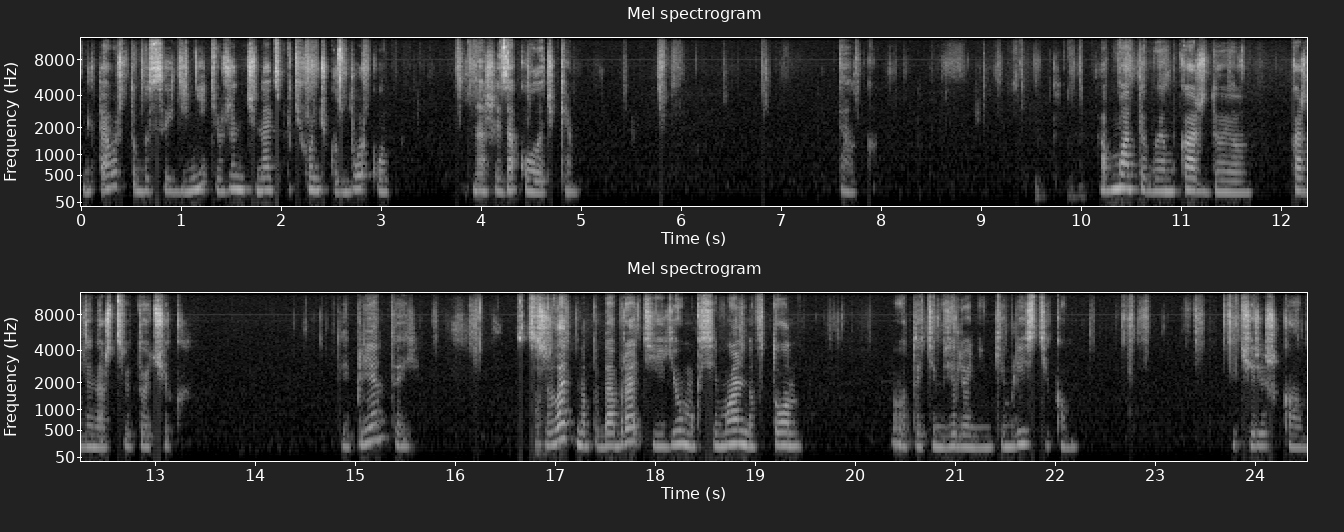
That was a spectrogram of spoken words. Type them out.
для того, чтобы соединить, уже начинать потихонечку сборку нашей заколочки. Так. Обматываем каждую, каждый наш цветочек тейп-лентой. Желательно подобрать ее максимально в тон вот этим зелененьким листиком и черешкам.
